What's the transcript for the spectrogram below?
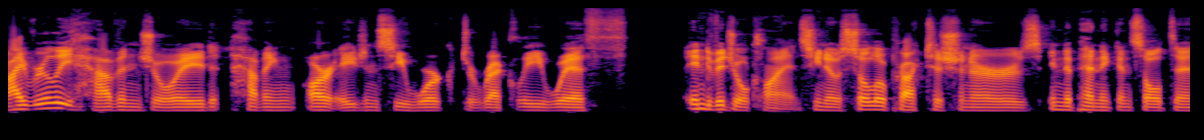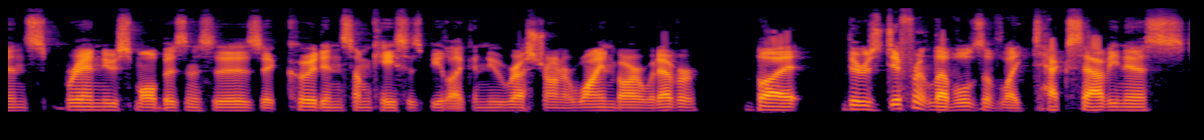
I really have enjoyed having our agency work directly with individual clients, you know, solo practitioners, independent consultants, brand new small businesses. It could, in some cases, be like a new restaurant or wine bar, or whatever. But there's different levels of like tech savviness.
